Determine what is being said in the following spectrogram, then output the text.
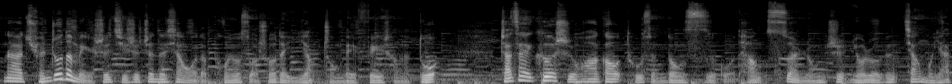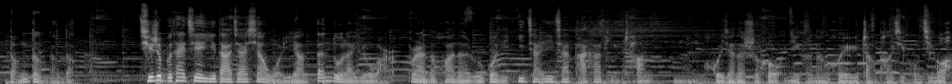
那泉州的美食其实真的像我的朋友所说的一样，种类非常的多，榨菜科、石花糕、土笋冻、四果汤、蒜蓉汁、牛肉羹、姜母鸭等等等等。其实不太建议大家像我一样单独来游玩，不然的话呢，如果你一家一家打卡品尝，嗯，回家的时候你可能会长胖几公斤哦。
